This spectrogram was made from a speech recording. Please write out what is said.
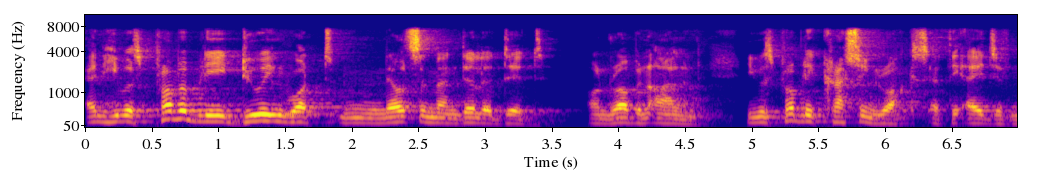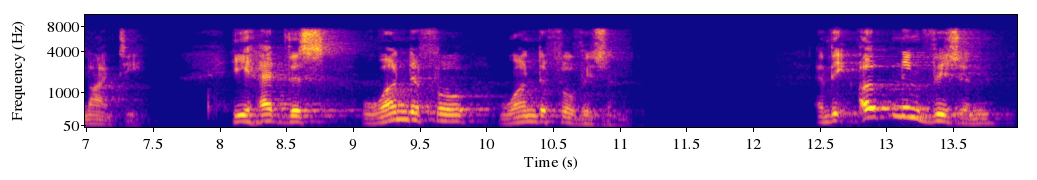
and he was probably doing what Nelson Mandela did on Robben Island, he was probably crushing rocks at the age of 90. He had this wonderful, wonderful vision. And the opening vision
